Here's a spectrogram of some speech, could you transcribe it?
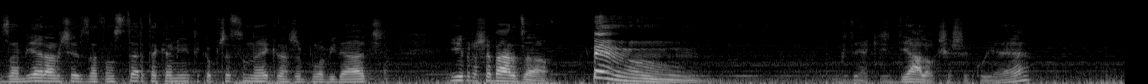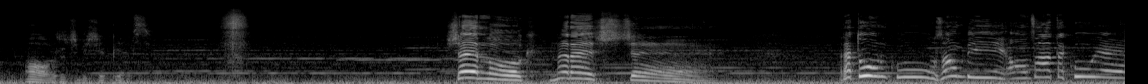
Zabieram się za tą stertę kamieni, tylko przesunę ekran, żeby było widać. I proszę bardzo. Widzę, jakiś dialog się szykuje. O, rzeczywiście pies. Sherlock! Nareszcie! Ratunku! Zombie! On zaatakuje!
